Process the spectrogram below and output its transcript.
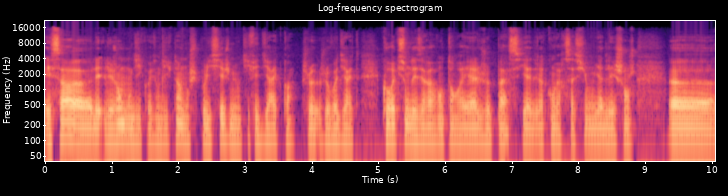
Et ça, euh, les, gens m'ont dit quoi. Ils ont dit putain, moi je suis policier, je m'identifie direct quoi. Je je le, vois direct. Correction des erreurs en temps réel, je passe. Il y a de la conversation, il y a de l'échange. Euh,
